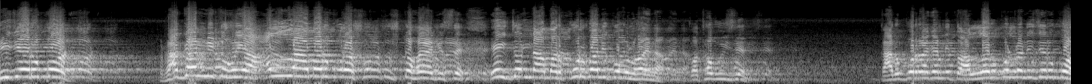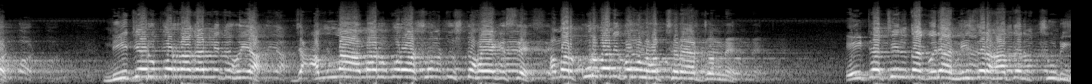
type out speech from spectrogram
নিজের উপর রাগান্বিত হইয়া আল্লাহ আমার উপর অসন্তুষ্ট হয়ে গেছে। এই জন্য আমার কোরবানি কবুল হয় না। কথা বুঝছেন? কার উপর রাগান্বিত? আল্লাহর উপর না নিজের উপর? নিজের উপর রাগান্বিত হইয়া যে আল্লাহ আমার উপর অসন্তুষ্ট হয়ে গেছে, আমার কুরবানি কবুল হচ্ছে না এর জন্য। এইটা চিন্তা করিয়া নিজের হাতের ছুরি,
